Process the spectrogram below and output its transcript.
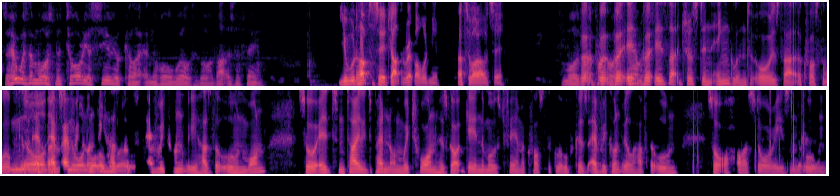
So, who was the most notorious serial killer in the whole world? Though that is the thing. You would have to say Jack the Ripper, wouldn't you? That's what I would say. More, But but but, it, but is that just in England or is that across the world? Because No, ev- ev- that's every known all country over the has world. every country has their own one, so it's entirely dependent on which one has got gained the most fame across the globe. Because every country will have their own sort of horror stories and their own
